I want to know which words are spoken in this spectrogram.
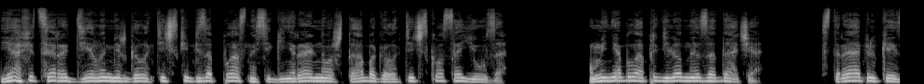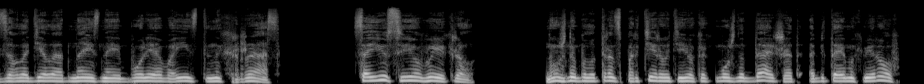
«Я офицер отдела межгалактической безопасности Генерального штаба Галактического Союза. У меня была определенная задача Страпелькой завладела одна из наиболее воинственных рас. Союз ее выкрал. Нужно было транспортировать ее как можно дальше от обитаемых миров.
